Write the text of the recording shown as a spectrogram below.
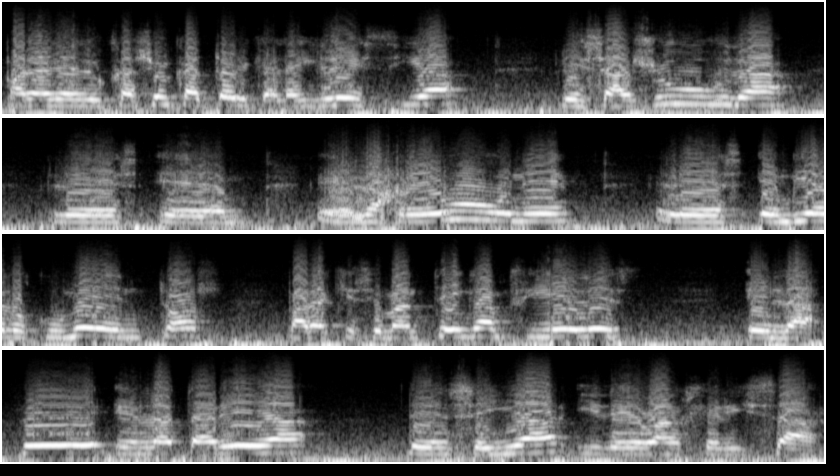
para la educación católica, la iglesia les ayuda, les eh, eh, los reúne, les envía documentos para que se mantengan fieles en la fe, en la tarea de enseñar y de evangelizar.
